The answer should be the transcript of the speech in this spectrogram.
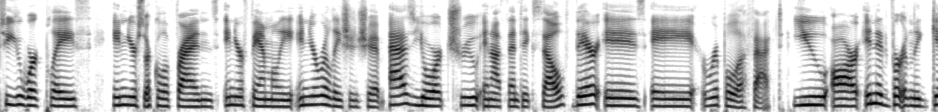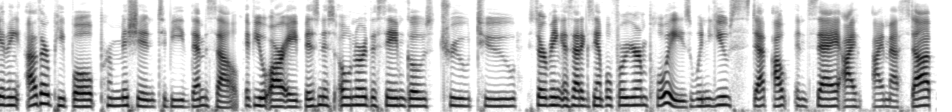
to your workplace, in your circle of friends, in your family, in your relationship as your true and authentic self, there is a ripple effect. You are inadvertently giving other people permission to be themselves. If you are a business owner, the same goes true to serving as that example for your employees. When you step out and say, I, I messed up,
